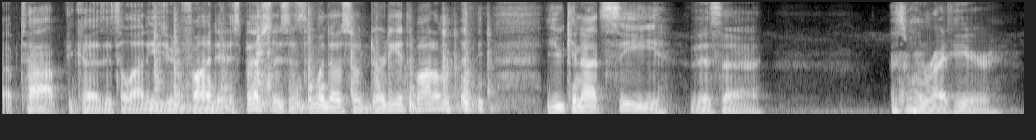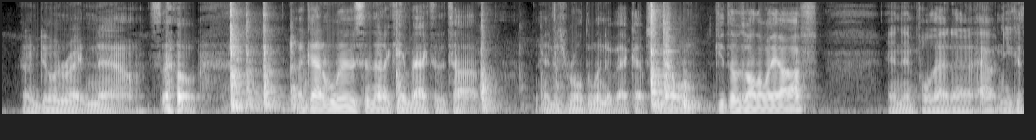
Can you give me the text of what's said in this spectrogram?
up top because it's a lot easier to find it, especially since the window is so dirty at the bottom. you cannot see this uh, this one right here that I'm doing right now. So I got them loose and then I came back to the top and just rolled the window back up. So now we'll get those all the way off and then pull that uh, out and you can,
